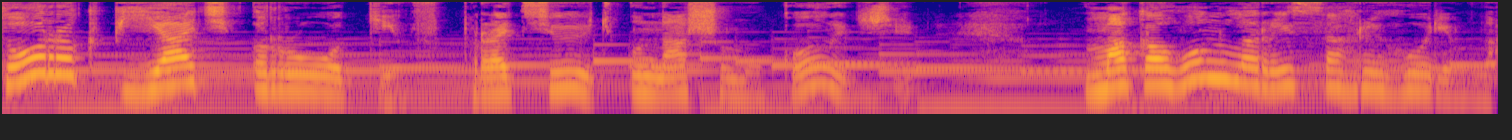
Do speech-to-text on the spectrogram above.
45 років працюють у нашому коледжі Макагон Лариса Григорівна,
